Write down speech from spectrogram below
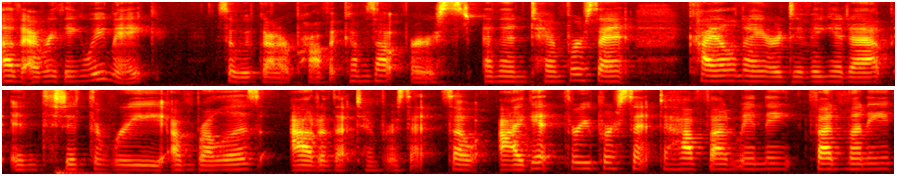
of everything we make so we've got our profit comes out first, and then 10%. Kyle and I are divvying it up into three umbrellas out of that 10%. So I get 3% to have fun money, fun money.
